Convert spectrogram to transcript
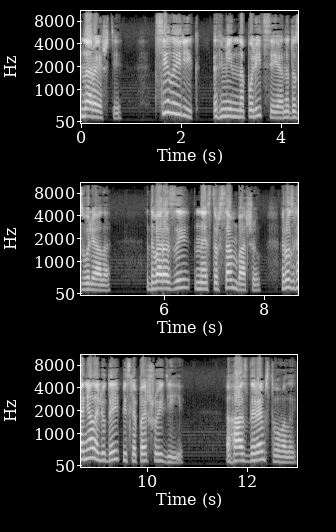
Нарешті, цілий рік гмінна поліція не дозволяла. Два рази Нестор сам бачив, розганяла людей після першої дії. Газ деремствували,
